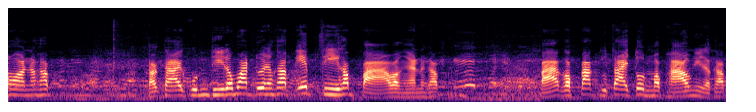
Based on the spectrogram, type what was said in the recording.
นอนนะครับ ทักทายคุณธีรวัตรด้วยนะครับ FC ครับป่าว่างั้นนะครับป่าก็ปักอยู่ใต้ต้นมะพร้าวนี่แหละครับ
